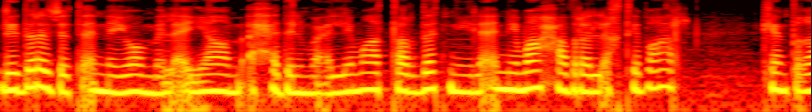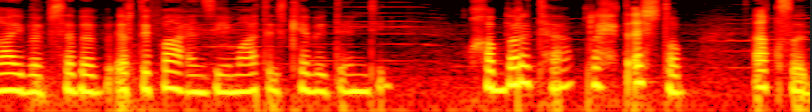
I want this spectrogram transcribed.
لدرجة أن يوم من الأيام أحد المعلمات طردتني لأني ما حضر الاختبار كنت غايبة بسبب ارتفاع انزيمات الكبد عندي. وخبرتها رحت أشطب أقصد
